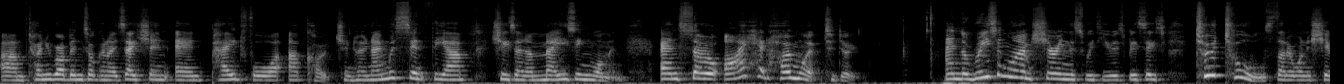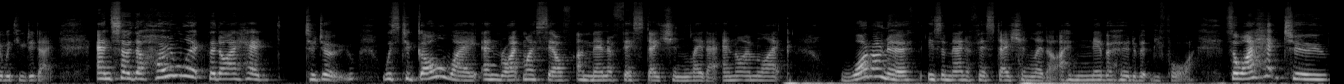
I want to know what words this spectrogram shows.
um, Tony Robbins organization and paid for a coach, and her name was Cynthia. She's an amazing woman, and so I had homework to do. And the reason why I'm sharing this with you is because there's two tools that I want to share with you today. And so the homework that I had to do was to go away and write myself a manifestation letter. And I'm like, what on earth is a manifestation letter? I had never heard of it before. So I had to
